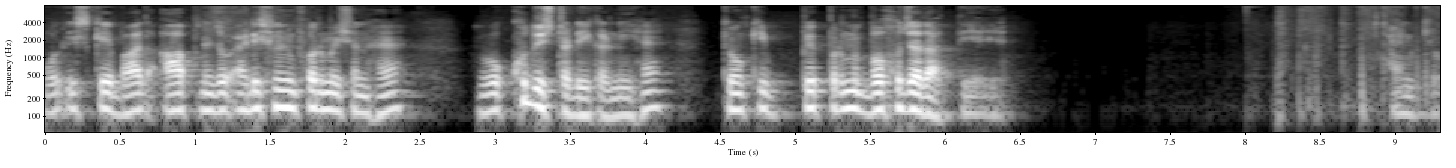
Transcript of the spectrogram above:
और इसके बाद आपने जो एडिशनल इन्फॉर्मेशन है वो खुद स्टडी करनी है क्योंकि पेपर में बहुत ज़्यादा आती है ये। थैंक यू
